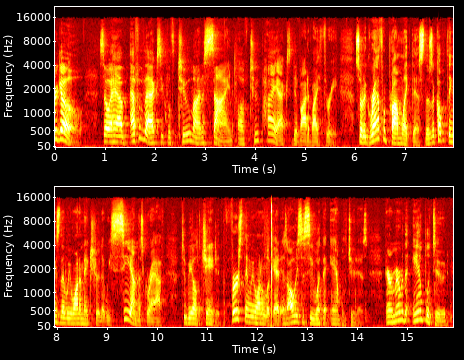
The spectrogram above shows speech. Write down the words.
we go. So I have f of x equals 2 minus sine of 2 pi x divided by 3. So to graph a problem like this, there's a couple things that we want to make sure that we see on this graph to be able to change it. The first thing we want to look at is always to see what the amplitude is. And remember the amplitude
